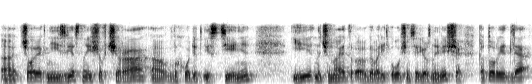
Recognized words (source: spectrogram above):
Э, человек неизвестно еще вчера э, выходит из тени и начинает э, говорить очень серьезные вещи, которые для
